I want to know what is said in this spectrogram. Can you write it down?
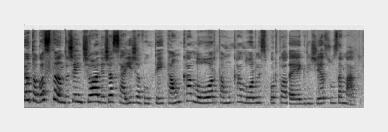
Eu tô gostando, gente. Olha, já saí, já voltei. Tá um calor, tá um calor nesse Porto Alegre. Jesus amado.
